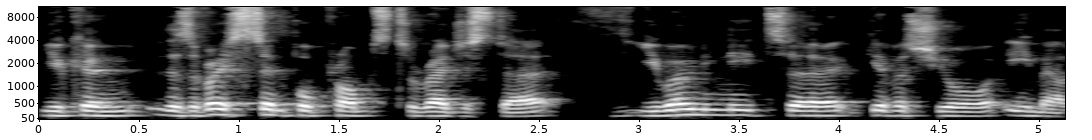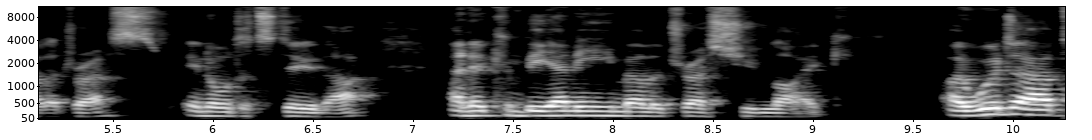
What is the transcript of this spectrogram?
You can, there's a very simple prompt to register. You only need to give us your email address in order to do that. And it can be any email address you like. I would add,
